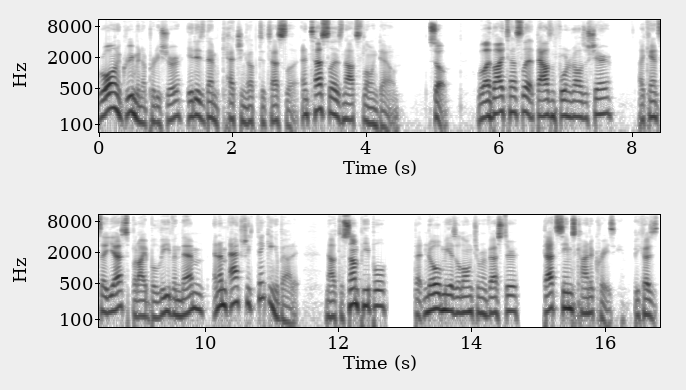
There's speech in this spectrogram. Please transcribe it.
we're all in agreement, I'm pretty sure, it is them catching up to Tesla. And Tesla is not slowing down. So, will I buy Tesla at $1,400 a share? I can't say yes, but I believe in them and I'm actually thinking about it. Now, to some people that know me as a long term investor, that seems kind of crazy because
